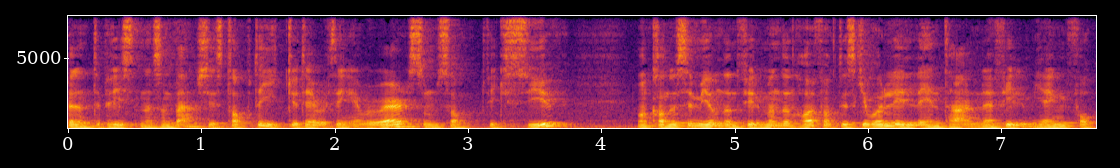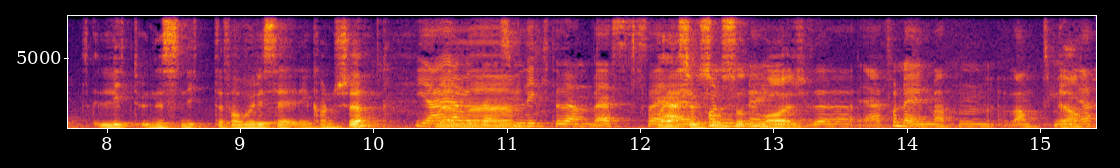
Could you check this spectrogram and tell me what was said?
brente prisene som Banshees tapte, gikk jo til Everything Everywhere, som sagt fikk syv. Man kan jo si mye om den filmen. Den har faktisk i vår lille interne filmgjeng fått litt under snittet favorisering, kanskje. Jeg er vel den eh, som likte den best, så jeg, jeg er den fornøyd, var... jeg er fornøyd med at den vant mye. Ja.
